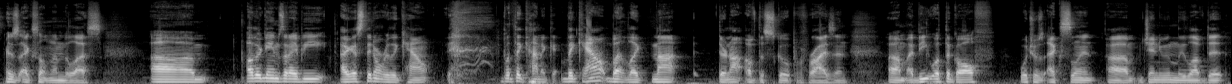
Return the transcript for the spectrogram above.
it was excellent nonetheless. Um, other games that I beat, I guess they don't really count, but they kind of they count, but like not they're not of the scope of Horizon. Um, I beat What the Golf, which was excellent. Um, genuinely loved it.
